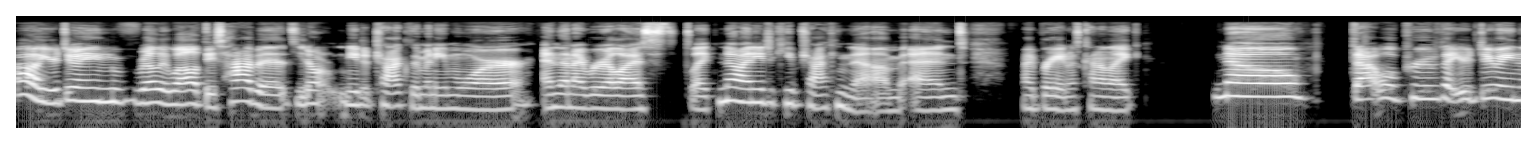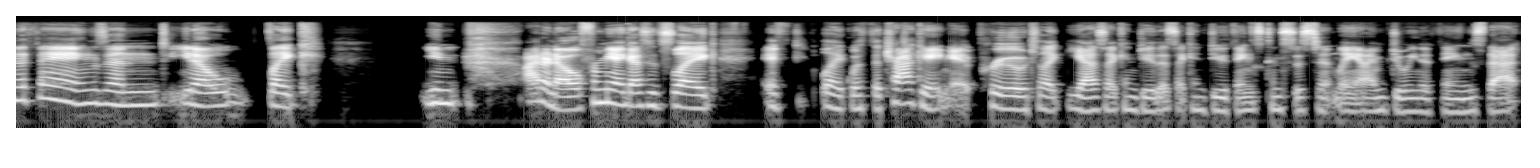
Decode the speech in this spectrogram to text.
oh, you're doing really well at these habits. You don't need to track them anymore. And then I realized, like, no, I need to keep tracking them. And my brain was kind of like, no, that will prove that you're doing the things. And, you know, like, you, I don't know. For me, I guess it's like, if like with the tracking, it proved like, yes, I can do this. I can do things consistently. And I'm doing the things that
